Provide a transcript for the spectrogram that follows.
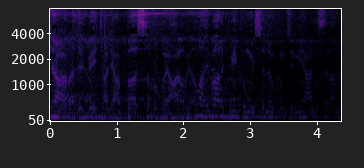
شاعر أهل البيت علي عباس الربيعاوي. الله يبارك فيكم ويسلمكم جميعا. لسلامة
